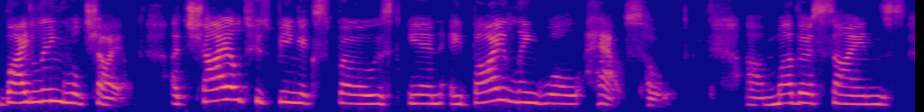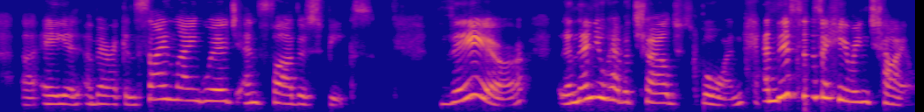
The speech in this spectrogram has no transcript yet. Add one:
bilingual child a child who's being exposed in a bilingual household. Uh, mother signs uh, a American Sign Language and father speaks. There, and then you have a child who's born, and this is a hearing child.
